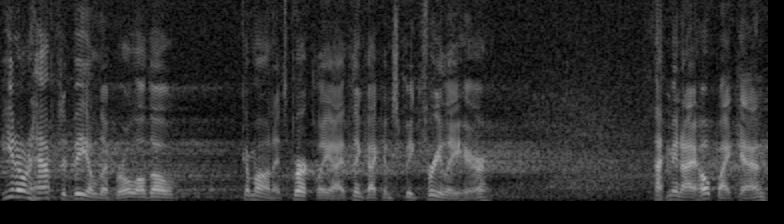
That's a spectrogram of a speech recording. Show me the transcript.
you don't have to be a liberal, although, come on, it's Berkeley. I think I can speak freely here. I mean, I hope I can.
